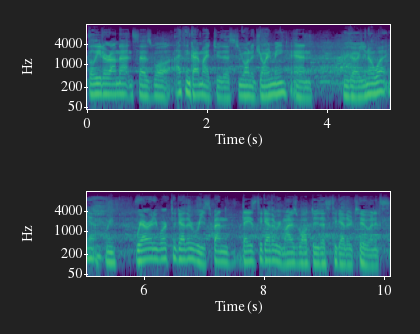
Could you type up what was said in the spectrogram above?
the leader on that and says well i think i might do this. Do you want to join me? And we go you know what? Yeah we we already work together. We spend days together. We might as well do this together too. And it's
